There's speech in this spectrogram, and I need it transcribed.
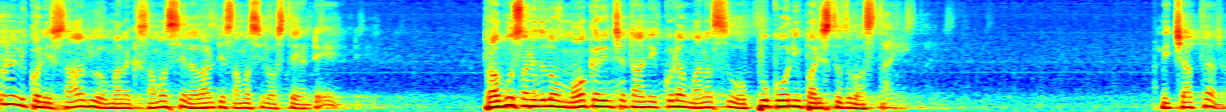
చూడండి కొన్నిసార్లు మనకు సమస్యలు ఎలాంటి సమస్యలు వస్తాయంటే ప్రభు సన్నిధిలో మోకరించటానికి కూడా మనస్సు ఒప్పుకోని పరిస్థితులు వస్తాయి. మీకు చెప్తారు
